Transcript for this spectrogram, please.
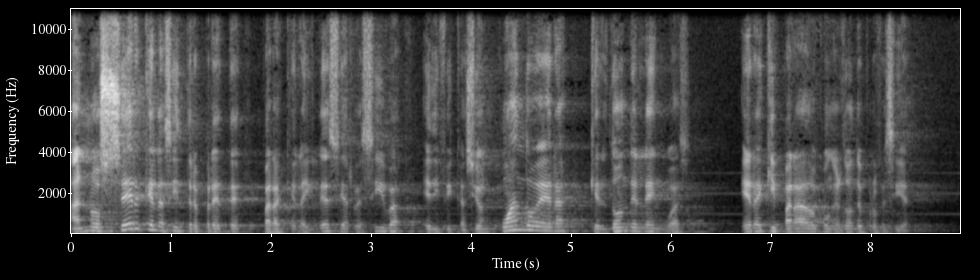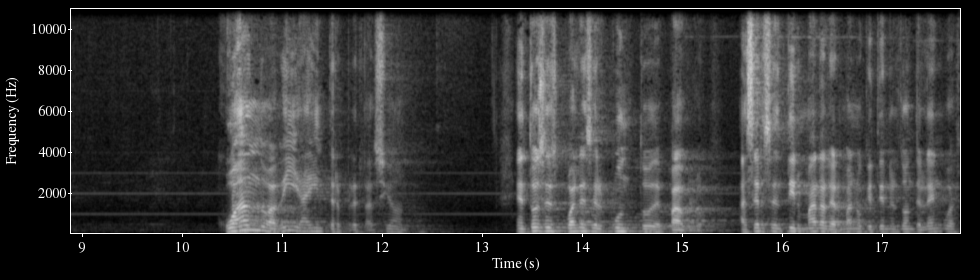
a no ser que las interprete para que la iglesia reciba edificación. ¿Cuándo era que el don de lenguas era equiparado con el don de profecía? Cuando había interpretación. Entonces, ¿cuál es el punto de Pablo? ¿Hacer sentir mal al hermano que tiene el don de lenguas?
